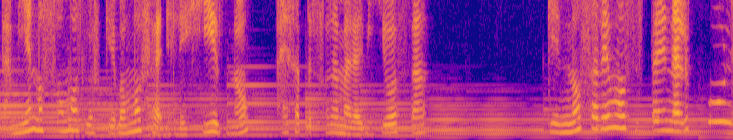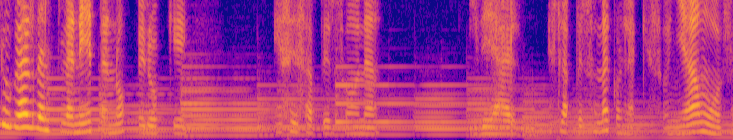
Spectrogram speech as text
también no somos los que vamos a elegir, ¿no? A esa persona maravillosa, que no sabemos está en algún lugar del planeta, ¿no? Pero que es esa persona ideal, es la persona con la que soñamos.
